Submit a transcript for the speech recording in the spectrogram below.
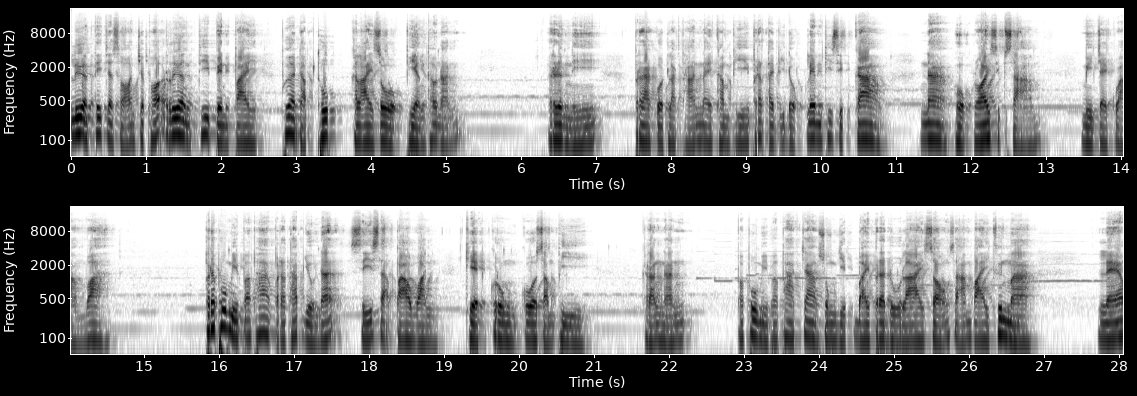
เลือกที่จะสอนเฉพาะเรื่องที่เป็นไป เพื่อดับทุกข์คลายโศกเพียงเท่านั้น เรื่องนี้ปรากฏหลักฐานในคำพีพระไตรปิฎกเล่มที่ 19 หน้า 613 มีใจความว่า พระผู้มีพระภาคประทับอยู่ณศีสะปาวัน เขตกรุงโกสัมพี ครั้งนั้น พระผู้มีพระภาคเจ้าทรงหยิบใบประดูลายสองสามใบขึ้นมา แล้ว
